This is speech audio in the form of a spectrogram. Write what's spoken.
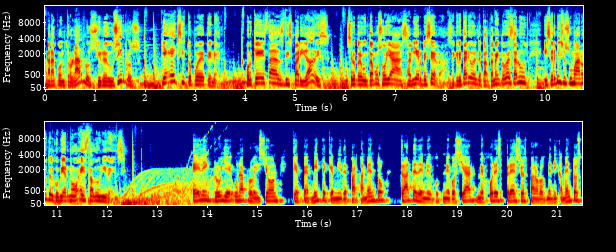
para controlarlos y reducirlos. ¿Qué éxito puede tener? ¿Por qué estas disparidades? Se lo preguntamos hoy a Xavier Becerra, secretario del Departamento de Salud y Servicios Humanos del gobierno estadounidense. Él incluye una provisión que permite que mi departamento trate de negociar mejores precios para los medicamentos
